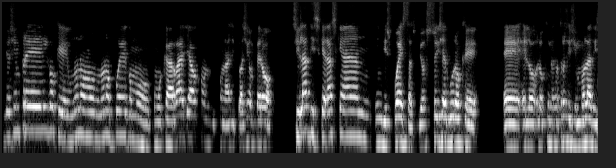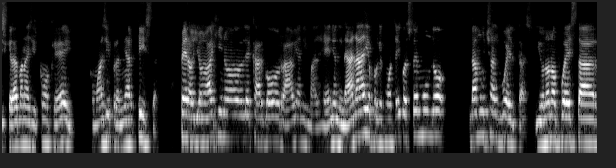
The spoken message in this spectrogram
yo siempre digo que uno no, uno no puede como, como quedar rayado con, con la situación, pero si las disqueras quedan indispuestas, yo estoy seguro que eh, lo, lo, que nosotros hicimos, las disqueras van a decir como que, hey, ¿cómo así? Pero es mi artista pero yo aquí no le cargo rabia, ni mal genio, ni nada a nadie, porque como te digo, este mundo da muchas vueltas y uno no puede estar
